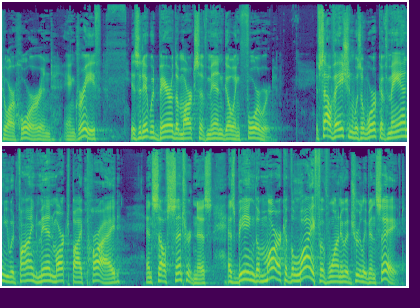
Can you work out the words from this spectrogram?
to our horror and, and grief, is that it would bear the marks of men going forward. If salvation was a work of man, you would find men marked by pride and self centeredness as being the mark of the life of one who had truly been saved,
